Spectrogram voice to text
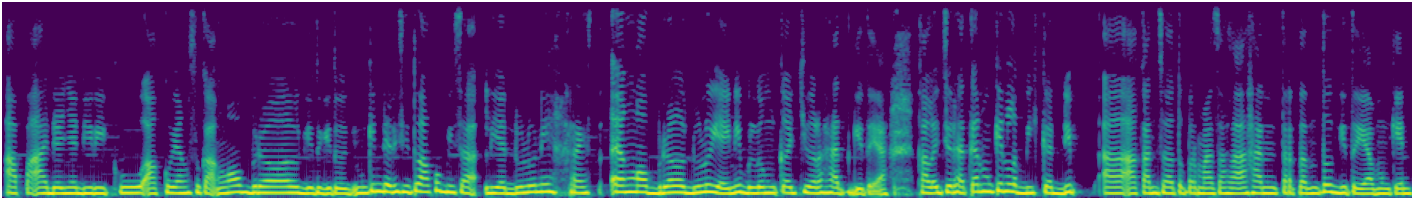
apa adanya diriku, aku yang suka ngobrol gitu-gitu. Mungkin dari situ aku bisa lihat dulu nih rest, eh, ngobrol dulu ya. Ini belum ke curhat gitu ya. Kalau curhat kan mungkin lebih ke deep uh, akan suatu permasalahan tertentu gitu ya mungkin.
